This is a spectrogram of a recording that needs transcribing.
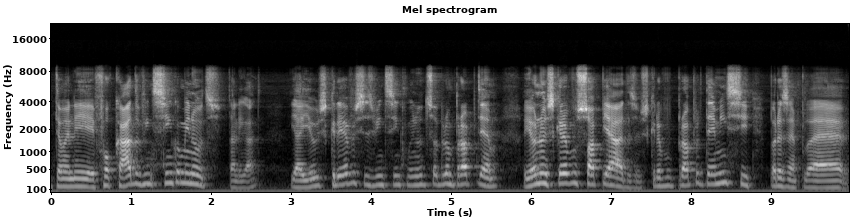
então ele é focado 25 minutos, tá ligado? E aí eu escrevo esses 25 minutos sobre um próprio tema. E eu não escrevo só piadas, eu escrevo o próprio tema em si. Por exemplo, é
